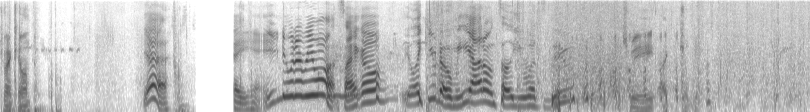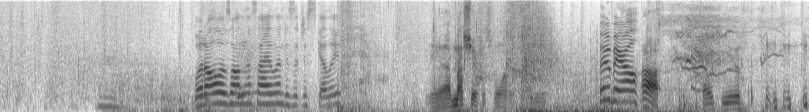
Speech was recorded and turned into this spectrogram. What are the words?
Can I kill him? Yeah. Hey, you can do whatever you want, Psycho. Like, you know me. I don't tell you what to do. Sweet, I can kill you. what all is on this island? Is it just skellies? Yeah, I'm not sure if it's one or two. Boo barrel! Oh, thank you.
